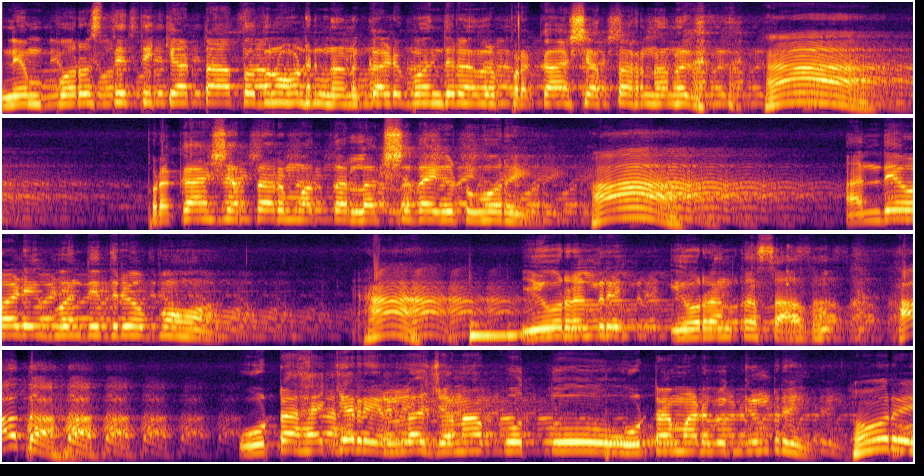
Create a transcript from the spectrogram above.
ನಿಮ್ಮ ಪರಿಸ್ಥಿತಿ ಕೆಟ್ಟ ಆತದ ನೋಡ್ರಿ. ನನ್ನ ಕಡೆ ಬಂದಿರ ಅಂದ್ರೆ ಪ್ರಕಾಶ್ ಎತ್ತಾರ ನನಗೆ. ಹಾ. ಪ್ರಕಾಶ್ ಎತ್ತಾರ ಮತ್ತ ಲಕ್ಷದಾಗ ಇಟ್ಕೋರಿ. ಹಾ. ಅಂದೇವಾಡಿಗೆ ಬಂದಿದ್ರಿ ಒಬ್ಬ. ಹಾ. ಇವ್ರಲ್ರಿ ಇವ್ರಂತ ಸಾಧು. ಹೌದಾ? ಊಟ ಹಾಕ್ಯಾರ ಎಲ್ಲ ಜನ ಕೂತು ಊಟ ಮಾಡ್ಬೇಕಿಲ್ರಿ? ಹ್ಞೂ ರೀ.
